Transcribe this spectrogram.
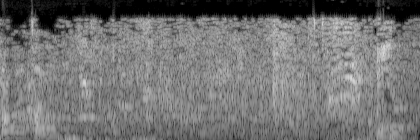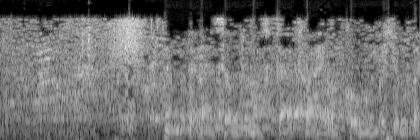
គុណអាចារ្យខ្ញុំបាន សូមនមស្ការថ្វាយបង្គំវិជ្ជាបី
